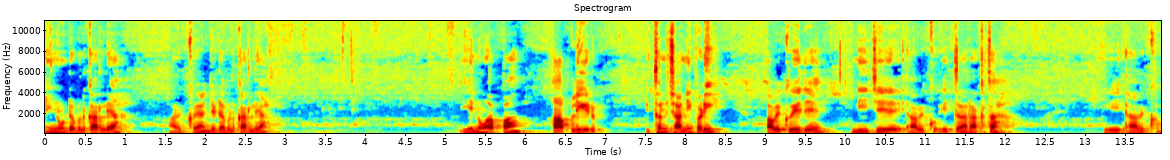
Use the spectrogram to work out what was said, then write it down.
ਇਹਨੂੰ ਡਬਲ ਕਰ ਲਿਆ। ਆਹ ਵੇਖੋ ਇੰਜ ਡਬਲ ਕਰ ਲਿਆ। ਇਹਨੂੰ ਆਪਾਂ ਆ ਪਲੇਟ ਇੱਥੋਂ ਨਿਸ਼ਾਨੀ ਫੜੀ। ਆ ਵੇਖੋ ਇਹਦੇ ਨੀਚੇ ਆ ਵੇਖੋ ਇਸ ਤਰ੍ਹਾਂ ਰੱਖਤਾ। ਇਹ ਆ ਵੇਖੋ,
